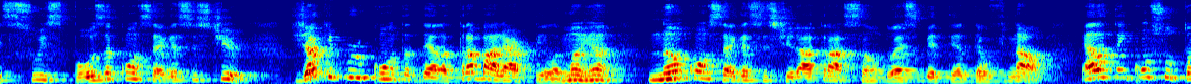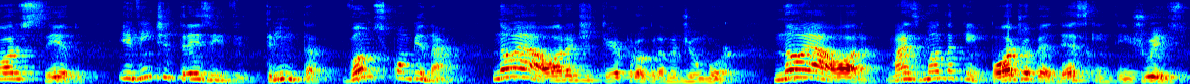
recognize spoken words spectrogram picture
sua esposa consegue assistir, já que por conta dela trabalhar pela manhã, não consegue assistir a atração do SBT até o final. Ela tem consultório cedo e 23 e 30, vamos combinar. Não é a hora de ter programa de humor. Não é a hora, mas manda quem pode, obedece quem tem juízo.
